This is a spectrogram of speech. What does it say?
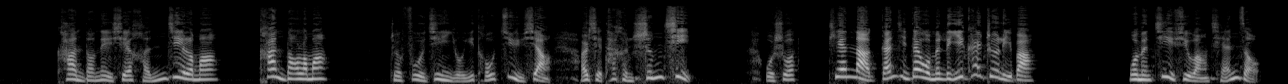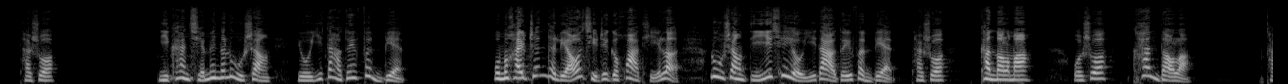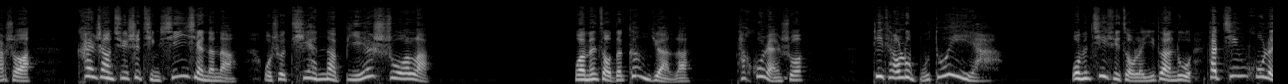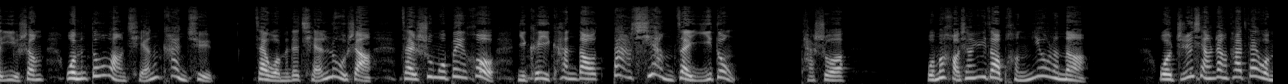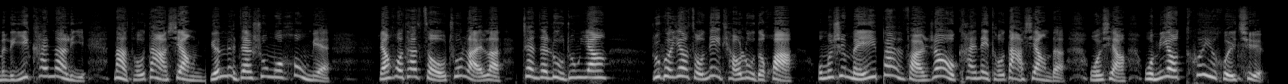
看到那些痕迹了吗？看到了吗？这附近有一头巨象，而且它很生气。”我说：“天哪，赶紧带我们离开这里吧！”我们继续往前走。他说。你看，前面的路上有一大堆粪便，我们还真的聊起这个话题了。路上的确有一大堆粪便。他说：“看到了吗？”我说：“看到了。”他说：“看上去是挺新鲜的呢。”我说：“天哪，别说了。”我们走得更远了。他忽然说：“这条路不对呀！”我们继续走了一段路，他惊呼了一声，我们都往前看去。在我们的前路上，在树木背后，你可以看到大象在移动。他说：“我们好像遇到朋友了呢。”我只想让他带我们离开那里。那头大象原本在树木后面，然后他走出来了，站在路中央。如果要走那条路的话，我们是没办法绕开那头大象的。我想，我们要退回去。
